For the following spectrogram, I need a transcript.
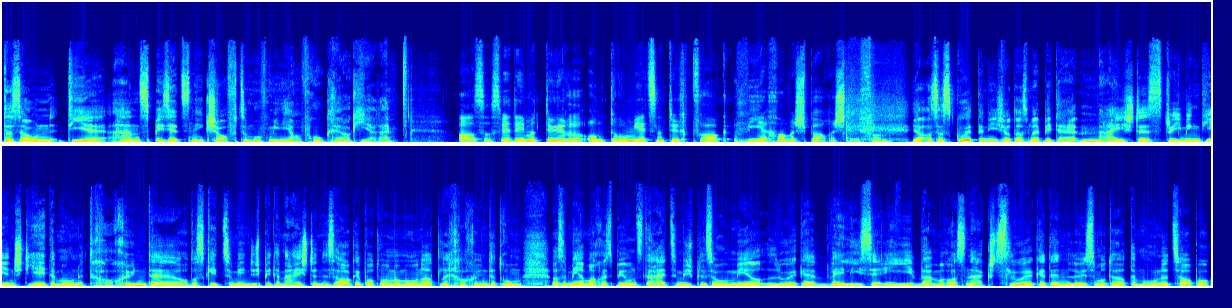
Der Sohn, die haben es bis jetzt nicht geschafft, um auf meine Anfrage zu reagieren. Also, es wird immer teurer und darum jetzt natürlich die Frage, wie kann man sparen, Stefan? Ja, also das Gute ist ja, dass man bei den meisten Streamingdiensten jeden Monat kann künden oder es gibt zumindest bei den meisten ein Angebot, wo man monatlich kann künden kann. Also wir machen es bei uns daheim zum Beispiel so, wir schauen, welche Serie wenn wir als nächstes schauen, dann lösen wir dort ein Monatsabo,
